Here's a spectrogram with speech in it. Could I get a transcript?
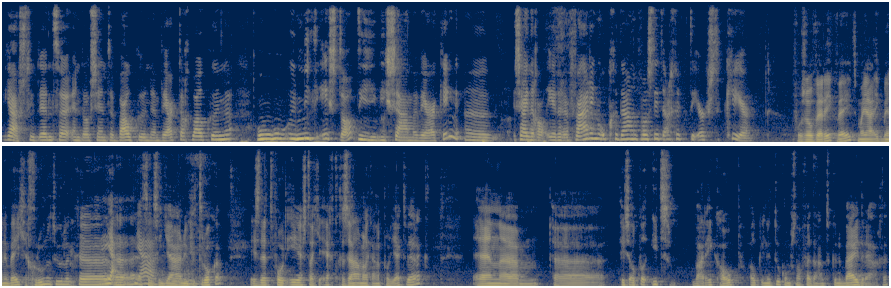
ja, studenten en docenten bouwkunde en werktuigbouwkunde. Hoe, hoe uniek is dat, die, die samenwerking? zijn er al eerder ervaringen opgedaan of was dit eigenlijk de eerste keer? Voor zover ik weet, maar ja, ik ben een beetje groen natuurlijk ja, ja. sinds een jaar nu betrokken is dit voor het eerst dat je echt gezamenlijk aan een project werkt. En um, uh, is ook wel iets waar ik hoop ook in de toekomst nog verder aan te kunnen bijdragen.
